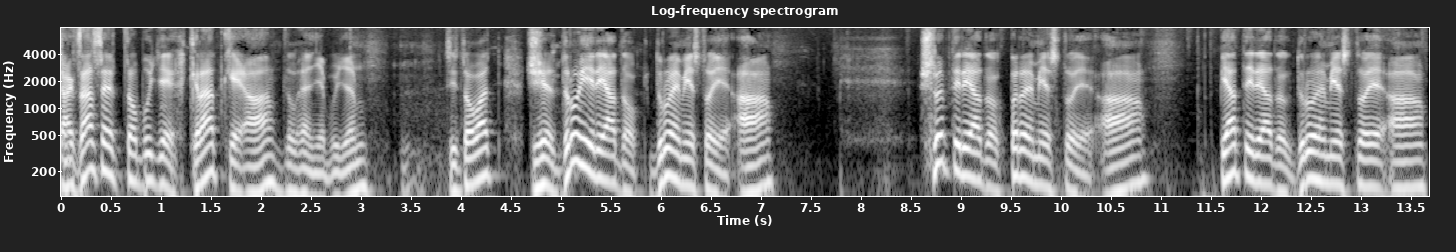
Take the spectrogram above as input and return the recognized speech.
Tak zase to bude krátke A, dlhé nebudem citovať. Čiže druhý riadok, druhé miesto je A. Štvrtý riadok, prvé miesto je A. Piatý riadok, druhé miesto je A.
